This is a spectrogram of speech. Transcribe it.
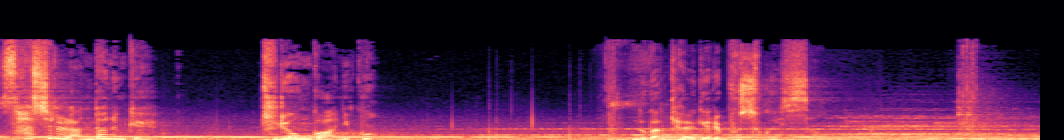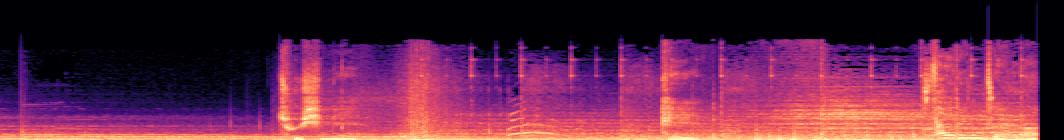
사실을 안다는 게 두려운 거 아니고? 누가 결계를 부수고 있어. 조심해. 걔 살인자야.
